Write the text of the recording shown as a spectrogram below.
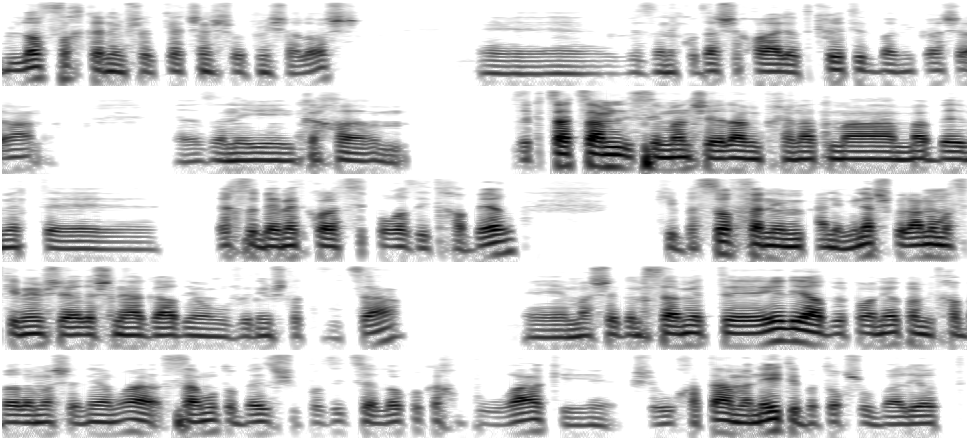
לא שחקנים של catch and shoot משלוש, אה, וזו נקודה שיכולה להיות קריטית במקרה שלנו. אז אני ככה, זה קצת שם לי סימן שאלה מבחינת מה, מה באמת, איך זה באמת כל הסיפור הזה יתחבר, כי בסוף אני, אני מניח שכולנו מסכימים שאלה שני הגארדים המובילים של הקבוצה, מה שגם שם את איליארד, ופה אני עוד פעם מתחבר למה שאני אמרה, שם אותו באיזושהי פוזיציה לא כל כך ברורה, כי כשהוא חתם אני הייתי בטוח שהוא בא להיות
